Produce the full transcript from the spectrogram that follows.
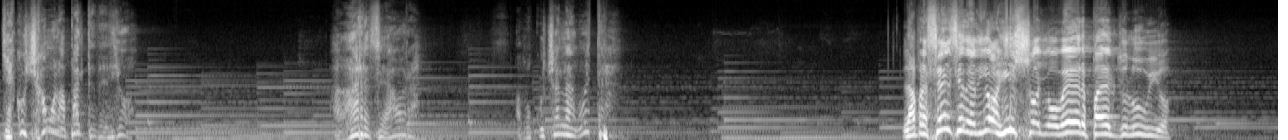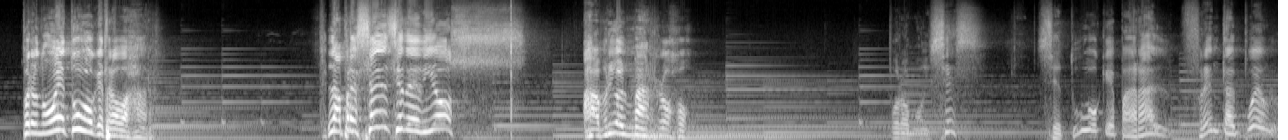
Ya escuchamos la parte de Dios. Agárrese ahora. Vamos a escuchar la nuestra. La presencia de Dios hizo llover para el diluvio. Pero Noé tuvo que trabajar. La presencia de Dios abrió el mar rojo. Pero Moisés se tuvo que parar frente al pueblo.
